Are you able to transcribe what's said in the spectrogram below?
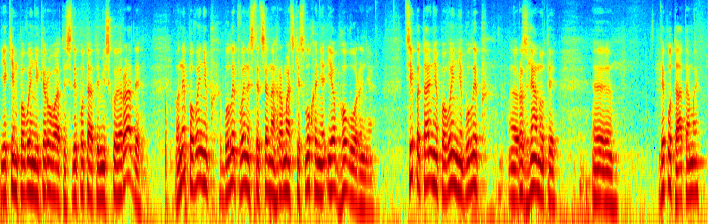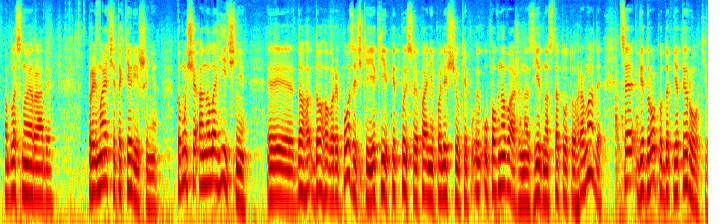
яким повинні керуватись депутати міської ради, вони повинні були б винести це на громадські слухання і обговорення. Ці питання повинні були б е, розглянути е, депутатами обласної ради, приймаючи таке рішення. Тому що аналогічні договори позички, які підписує пані Поліщук і уповноважена згідно статуту громади, це від року до п'яти років.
